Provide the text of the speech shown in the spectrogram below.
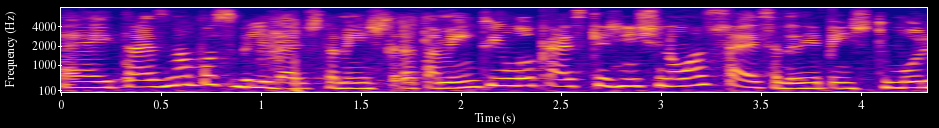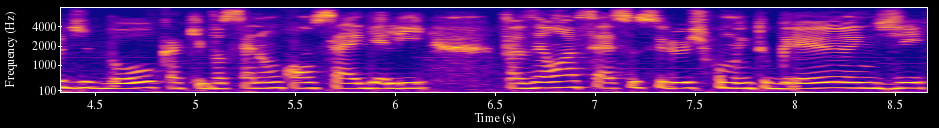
É, e traz uma possibilidade também de tratamento em locais que a gente não acessa, né? de repente tumor de boca, que você não consegue ali fazer um acesso cirúrgico muito grande,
